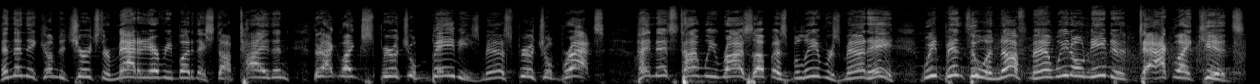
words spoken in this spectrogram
and then they come to church, they're mad at everybody, they stop tithing, they're acting like spiritual babies, man, spiritual brats. Hey, man, it's time we rise up as believers, man. Hey, we've been through enough, man. We don't need to, to act like kids.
